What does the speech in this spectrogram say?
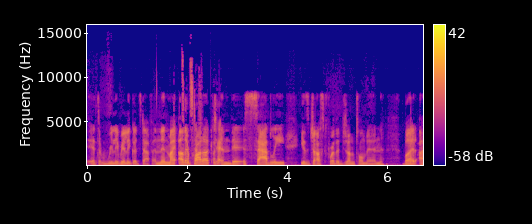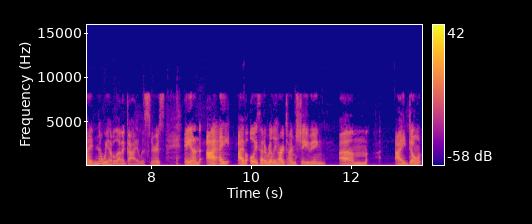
it's really really good stuff and then my other product Okay. and this sadly is just for the gentlemen but i know we have a lot of guy listeners and i i've always had a really hard time shaving um i don't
